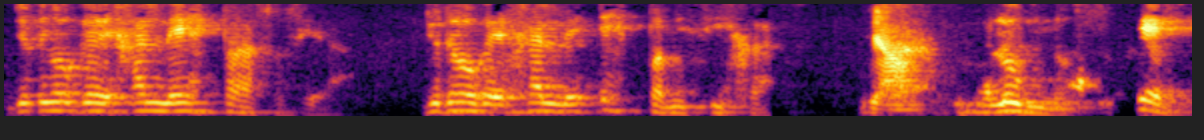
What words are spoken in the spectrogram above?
yo tengo que dejarle esto a la sociedad, yo tengo que dejarle esto a mis hijas, ya. Alumnos. Sí,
